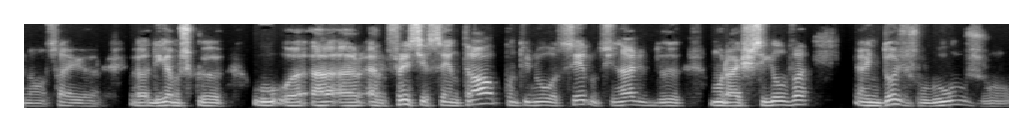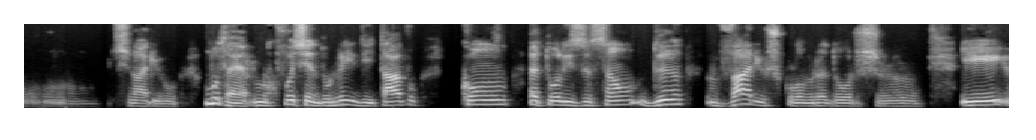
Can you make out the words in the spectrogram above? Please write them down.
não sei, uh, digamos que o, a, a, a, referência central continua a ser o dicionário de Moraes Silva, em dois volumes, um dicionário moderno, que foi sendo reeditado com atualização de vários colaboradores eh, e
